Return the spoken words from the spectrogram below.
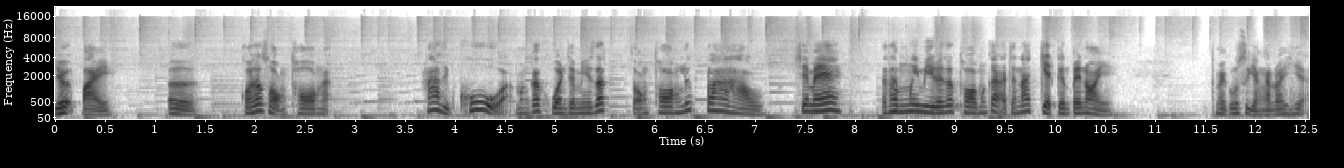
เยอะไป เออ ขอสัก2ทองอะ่ะ 50 คู่อะมันก็ควรจะมีสัก 2 ทองหรือเปล่า ใช่ไหมแต่ถ้าไม่มีเลยสักทองมันก็อาจจะน่าเกลียดเกินไปหน่อยทำไมกูรู้สึกอย่างนั้นวะเฮีย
